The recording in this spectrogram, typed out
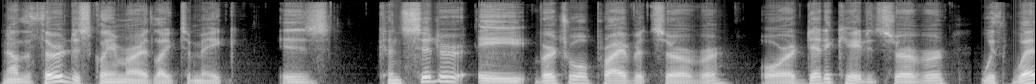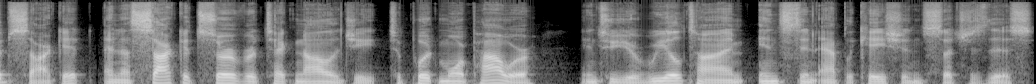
Now the third disclaimer I'd like to make is consider a virtual private server or a dedicated server with WebSocket and a socket server technology to put more power into your real-time instant applications such as this.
